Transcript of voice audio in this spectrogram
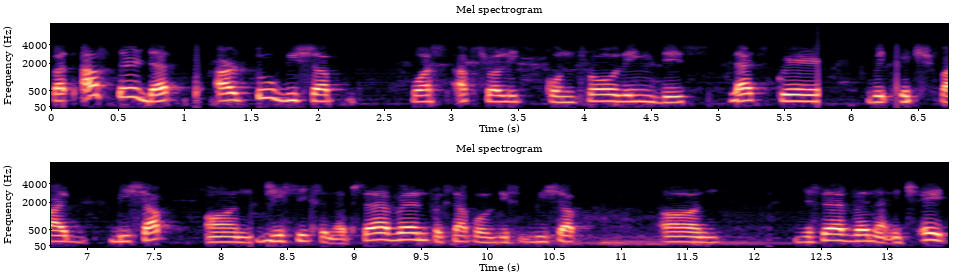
But after that, our two bishop was actually controlling this flight square with h5 bishop on g6 and f7 for example this bishop on g7 and h8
